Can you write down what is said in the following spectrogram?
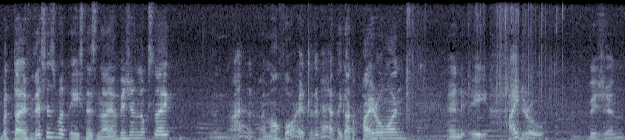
But uh, if this is what a Snezhnaya vision looks like, then I, I'm all for it. Look at that. I got a Pyro one and a Hydro vision.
